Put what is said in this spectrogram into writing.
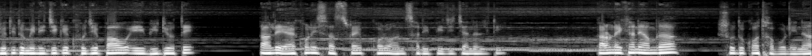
যদি তুমি নিজেকে খুঁজে পাও এই ভিডিওতে, তাহলে এখনই সাবস্ক্রাইব করো আনসারি পিজি চ্যানেলটি। কারণ এখানে আমরা শুধু কথা বলি না,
